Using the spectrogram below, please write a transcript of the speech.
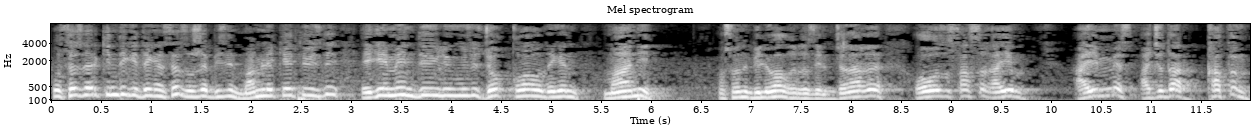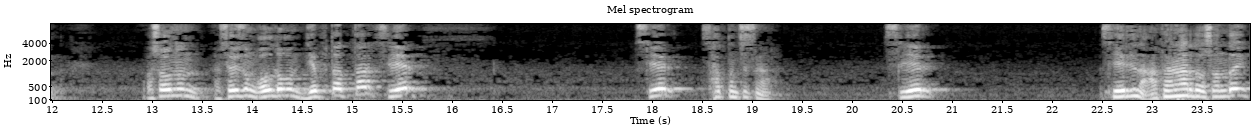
бул сөз эркиндиги деген сөз уже биздин мамлекетибизди эгемендүүлүгүбүздү жок кылалы деген маани ошону билип ал кыргыз элим жанагы оозу сасык айым айым эмес ажыдар катын ошонун сөзүн колдогон депутаттар силер силер саткынчысыңар силер силердин атаңар да ошондой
